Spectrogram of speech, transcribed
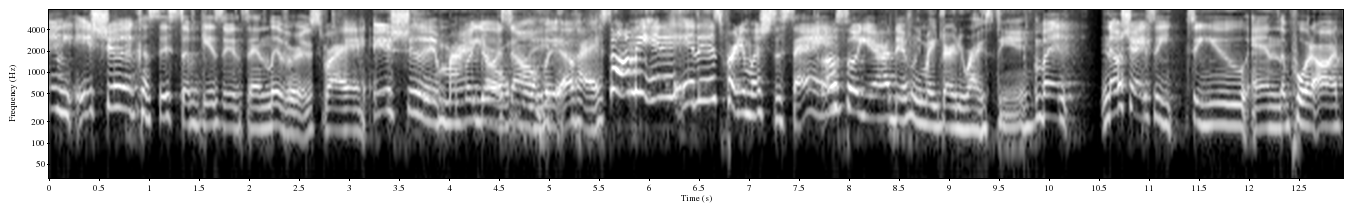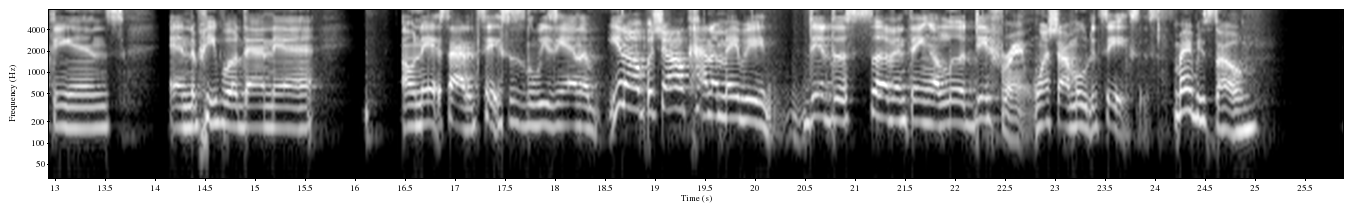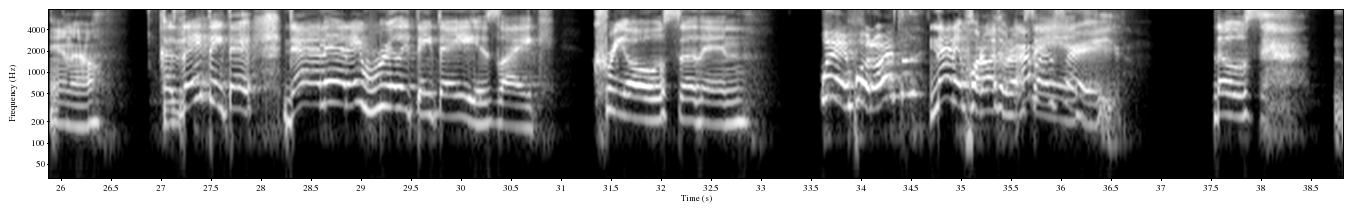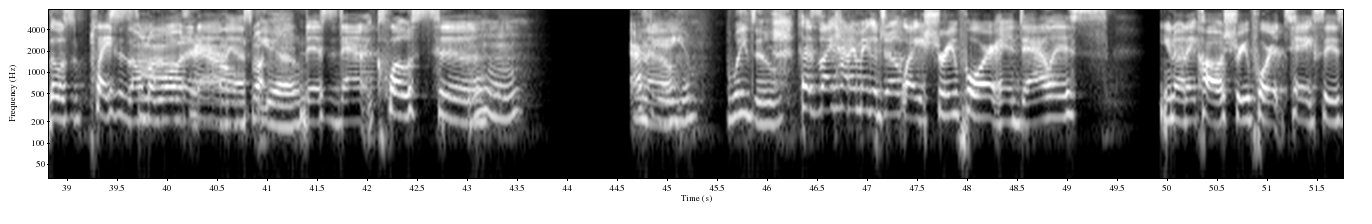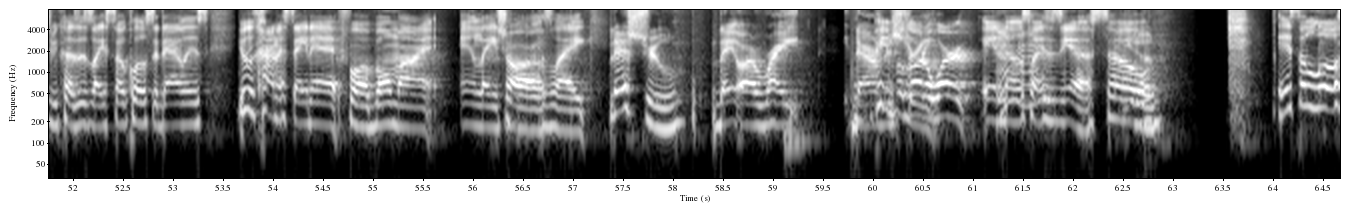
And it should consist of gizzards and livers, right? it should, mine But yours don't. But okay, so I mean, it, it is pretty much the same. also, yeah, I definitely make dirty rice then. But no shade to, to you and the Port Arthurians and the people down there on that side of Texas, Louisiana, you know, but y'all kind of maybe did the southern thing a little different once y'all moved to Texas, Maybe so. You know? Because they think that down there, they really think they is like Creole, Southern, Where in Port Arthur? not in Port Arthur, but I'm I'm saying say. those those places on the Small water down there, small, yeah. that's down close to. Mhm. I know, feel you. We do. Cause like how they make a joke like Shreveport and Dallas, you know, they call Shreveport Texas because it's like so close to Dallas. You could kind of say that for Beaumont and Lake Charles. Like That's true. They are right down the people go to work in those places, yeah. So Yeah. it's a little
